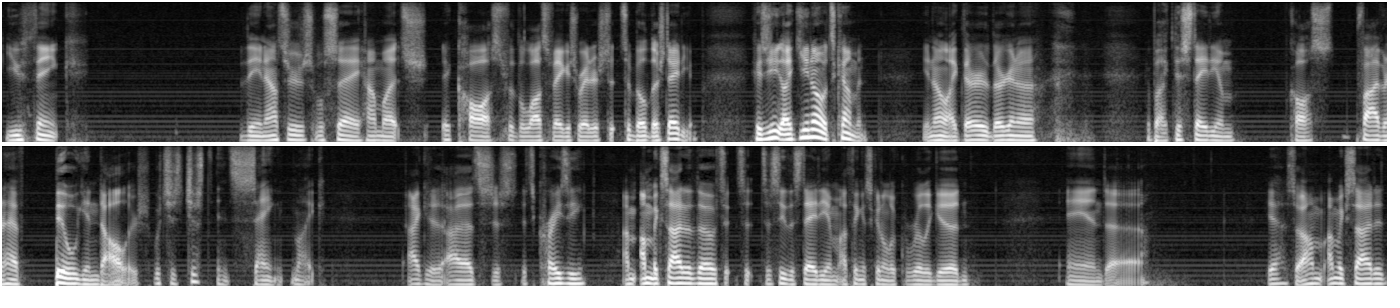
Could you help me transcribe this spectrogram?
you think the announcers will say how much it costs for the Las Vegas Raiders to, to build their stadium, because you like you know it's coming, you know like they're they're gonna be like this stadium costs five and a half billion dollars, which is just insane. Like I could I, that's just it's crazy. I'm I'm excited though to, to to see the stadium. I think it's gonna look really good, and uh, yeah, so I'm I'm excited.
